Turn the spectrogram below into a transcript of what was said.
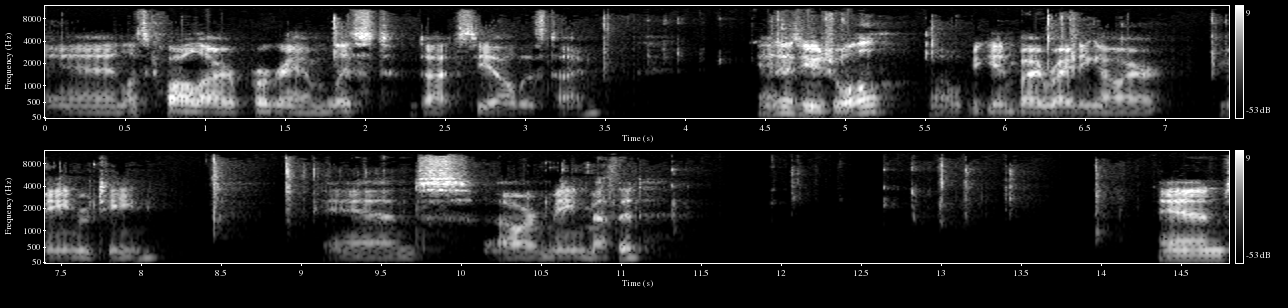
and let's call our program list.cl this time. And as usual, we'll begin by writing our main routine and our main method. And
